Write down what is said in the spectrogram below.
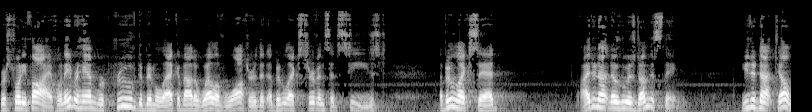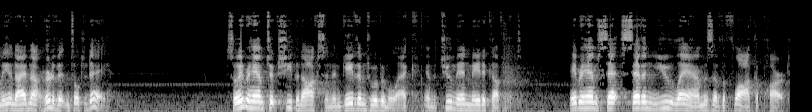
Verse 25 When Abraham reproved Abimelech about a well of water that Abimelech's servants had seized, Abimelech said, I do not know who has done this thing. You did not tell me, and I have not heard of it until today. So Abraham took sheep and oxen and gave them to Abimelech, and the two men made a covenant. Abraham set seven ewe lambs of the flock apart.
